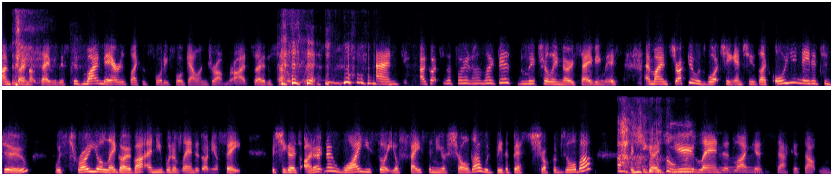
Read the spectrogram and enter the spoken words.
I'm so not saving this because my mare is like a 44 gallon drum, right? So the saddle slipped. and I got to the point, I'm like, there's literally no saving this. And my instructor was watching and she's like, all you needed to do was throw your leg over and you would have landed on your feet. But she goes, I don't know why you thought your face and your shoulder would be the best shock absorber. But she goes, Oh you my landed God. like a sack of something.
